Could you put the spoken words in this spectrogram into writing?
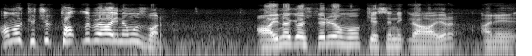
Ama küçük tatlı bir aynamız var. Ayna gösteriyor mu? Kesinlikle hayır. Hani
